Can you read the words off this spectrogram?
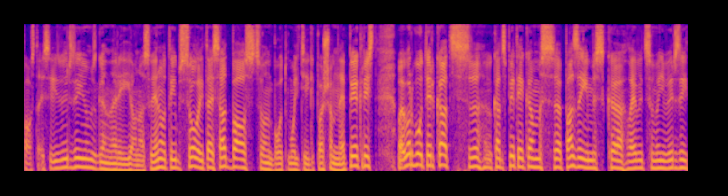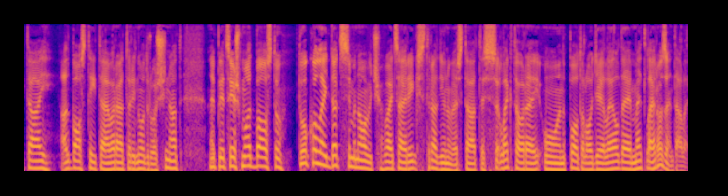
paustais izvirzījums, gan arī jaunās vienotības solītais atbalsts, un būtu muļķīgi pašam nepiekrist? Vai varbūt ir kāds, kādas pietiekamas pazīmes, ka Levits un viņa virzītāji, atbalstītāji varētu arī nodrošināt nepieciešamo atbalstu To kolēģi Dats Simonovičs vaicāja Rīgas Stradiņu universitātes lektorei un politoloģijai Leldē Metlē Rozentālē.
